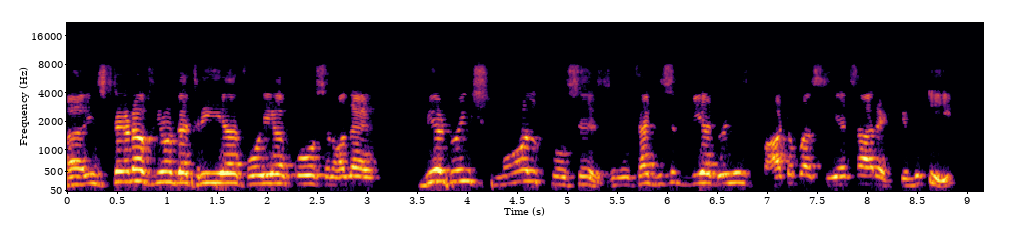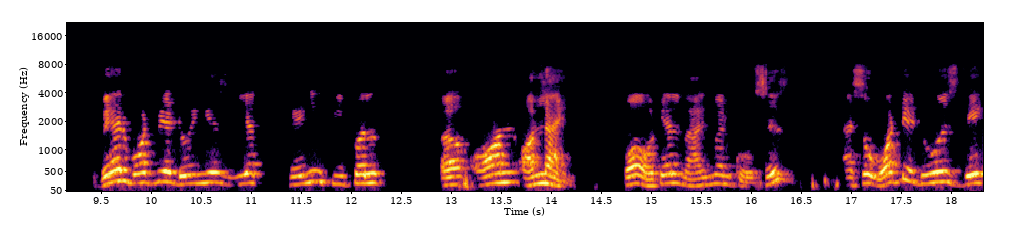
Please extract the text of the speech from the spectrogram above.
uh, instead of, you know, the three-year, four-year course and all that, we are doing small courses. In fact, this is we are doing is part of a CSR activity, where what we are doing is we are training people uh, on online for hotel management courses. And so what they do is they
